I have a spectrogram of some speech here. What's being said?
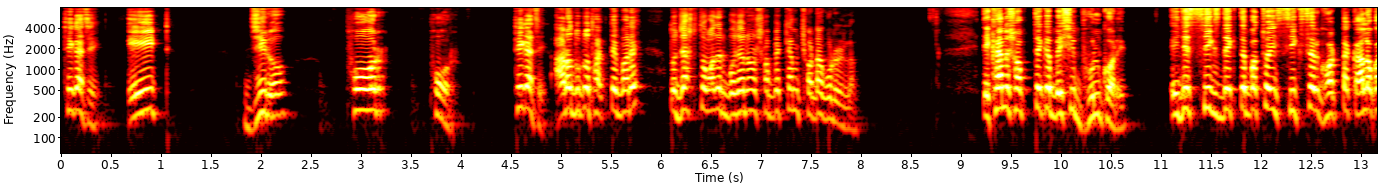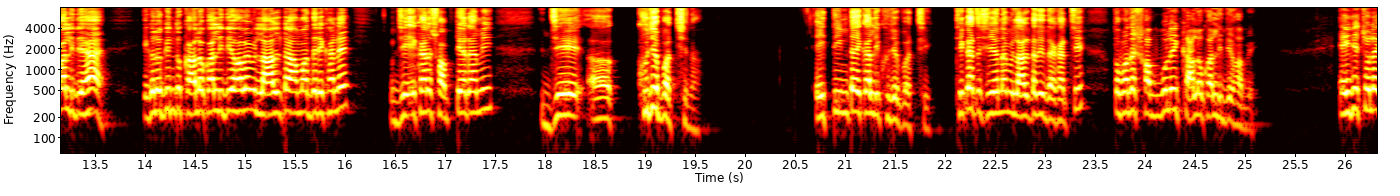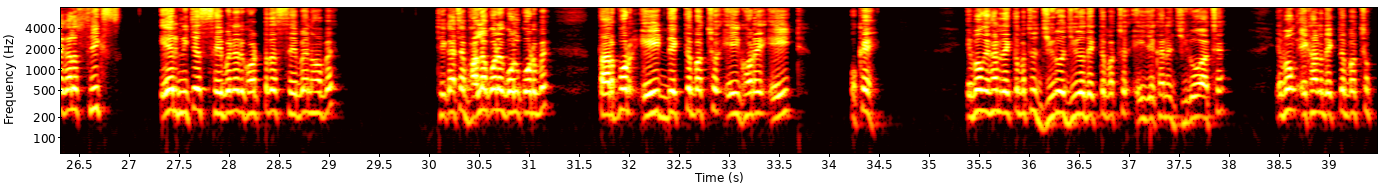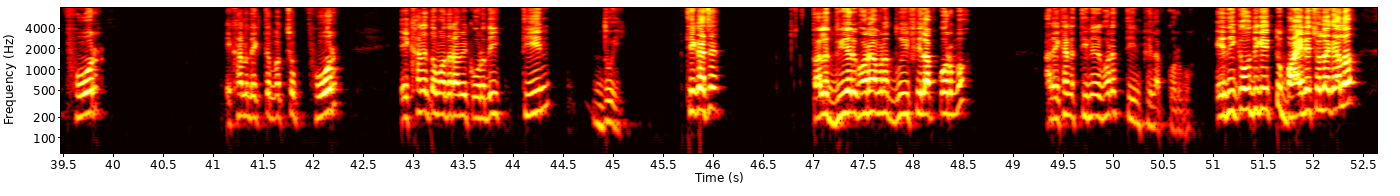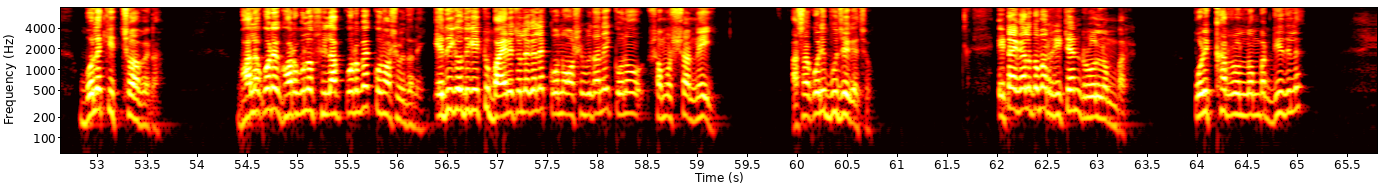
ঠিক আছে? এইট জিরো ফোর ফোর ঠিক আছে? আরও দুটো থাকতে পারে। তো জাস্ট তোমাদের বোঝানোর সাপেক্ষে আমি ছটা করে নিলাম। এখানে সব থেকে বেশি ভুল করে। এই যে সিক্স দেখতে পাচ্ছ, এই সিক্সের ঘরটা কালো কালি দিয়ে হ্যাঁ? এগুলো কিন্তু কালো কালি দিয়ে হবে। আমি লালটা আমাদের এখানে, যে এখানে সফটওয়্যারে আমি যে খুঁজে পাচ্ছি না। এই তিনটাই কালি খুঁজে পাচ্ছি। ঠিক আছে? সেই জন্য আমি লালটা দিয়ে দেখাচ্ছি। তোমাদের সবগুলোই কালো কালি দিয়ে হবে। এই যে চলে গেল সিক্স এর নিচে সেভেনের ঘরটাতে সেভেন হবে। ঠিক আছে, ভালো করে গোল করবে। তারপর এইট দেখতে পাচ্ছ, এই ঘরে এইট ওকে এবং এখানে দেখতে পাচ্ছ জিরো জিরো দেখতে পাচ্ছ, এই যেখানে জিরো আছে। এবং এখানে দেখতে পাচ্ছ ফোর এখানে দেখতে পাচ্ছ ফোর এখানে তোমাদের আমি করে দিই তিন, দুই। ঠিক আছে? তাহলে দুইয়ের ঘরে আমরা দুই ফিল আপ করব, আর এখানে তিনের ঘরে তিন ফিল আপ করব। এদিকে ওদিকে একটু বাইরে চলে গেল, বলে কিচ্ছু হবে না। ভালো করে ঘরগুলো ফিল আপ করবে, কোনো অসুবিধা নেই। এদিকে ওদিকে একটু বাইরে চলে গেলে কোনো অসুবিধা নেই, কোনো সমস্যা নেই। আশা করি বুঝে গেছো। এটা গেল তোমার রিটেন রোল নম্বর পরীক্ষার রোল নম্বর দিয়ে দিলে।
